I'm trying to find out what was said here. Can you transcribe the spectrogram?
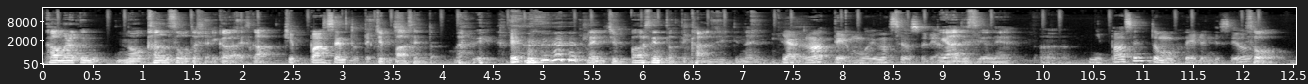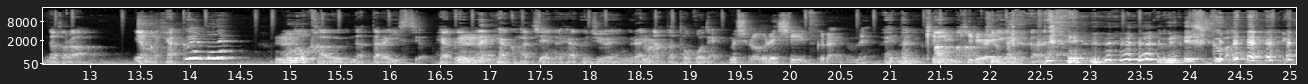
川村くんの感想としてはいかがですか？10%って感じ ?10%。え？何 ?10% って感じって何？嫌だなって思いますよそりゃ嫌ですよね。う2%も増えるんですよん。そう。だから、いやまあ100円のね、うんものを買うんだったらいいっすよ。100円のね、108円が110円ぐらいになったとこで。むしろ嬉しいくらいのねえ、何？切りあまあ切りがいいからね。嬉しくはない。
